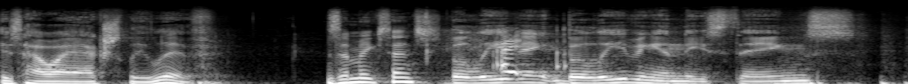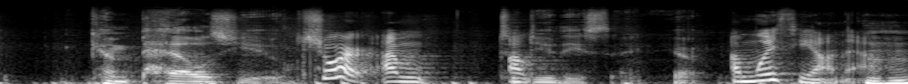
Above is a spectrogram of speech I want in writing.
is how I actually live. Does that make sense? Believing believing in these things compels you Sure. I'm to do these things. Yeah. I'm with you on that. Mm-hmm.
